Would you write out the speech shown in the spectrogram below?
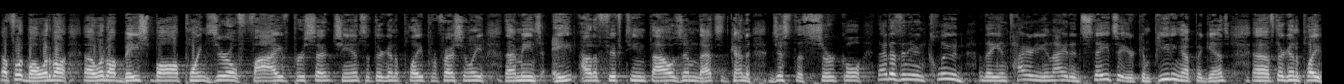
uh, football. What about, uh, what about baseball? 0.05% chance that they're going to play professionally. That means eight out of 15,000. That's kind of just the circle. That doesn't even include the entire United States that you're competing up against. Uh, if they're going to play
